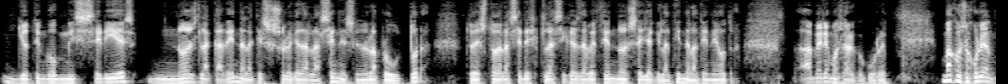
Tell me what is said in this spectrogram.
yo tengo mis series no es la cadena la que se suele quedar la series, sino la productora. Entonces, todas las series clásicas de ABC no es ella que la tiene, la tiene otra. A veremos a ver qué ocurre. Más cosa, Julián.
